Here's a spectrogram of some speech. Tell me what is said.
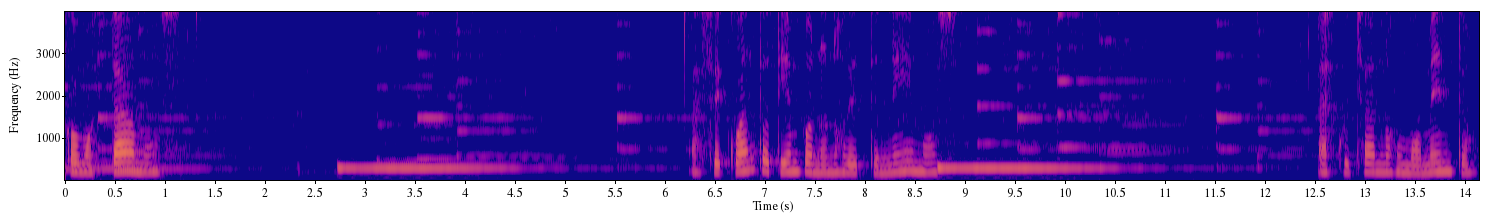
cómo estamos. ¿Hace cuánto tiempo no nos detenemos a escucharnos un momento?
